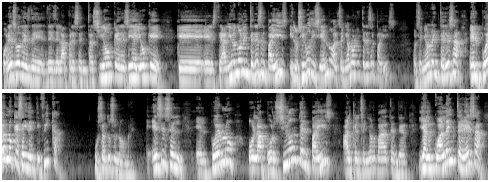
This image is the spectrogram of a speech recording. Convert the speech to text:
Por eso desde, desde la presentación que decía yo que, que este, a Dios no le interesa el país, y lo sigo diciendo, al Señor no le interesa el país, al Señor le interesa el pueblo que se identifica usando su nombre. Ese es el, el pueblo o la porción del país al que el Señor va a atender y al cual le interesa.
